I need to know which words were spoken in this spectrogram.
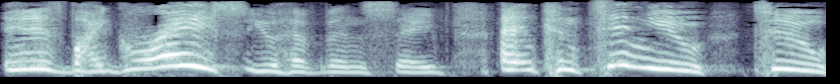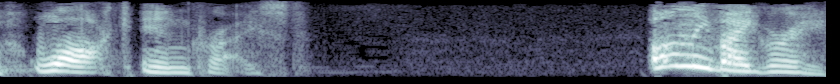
It is by grace you have been saved and continue to walk in Christ. Only by grace.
